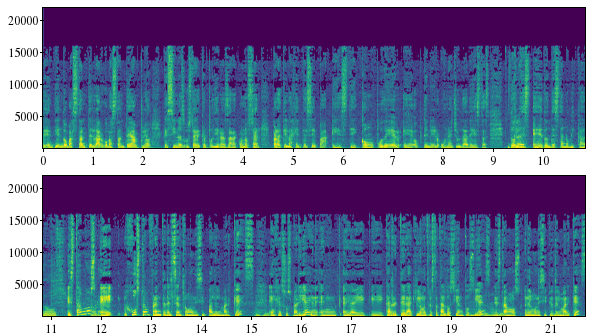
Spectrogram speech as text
entiendo, bastante largo, bastante amplio, que sí nos gustaría que pudieras dar a conocer para que la gente sepa este cómo poder eh, obtener una ayuda de estas. ¿Dónde, eh, ¿dónde están ubicados? Estamos eh, justo enfrente del Centro Municipal El Marqués, en Jesús María, en, carretera kilómetro estatal 210. Estamos en el municipio del Marqués.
